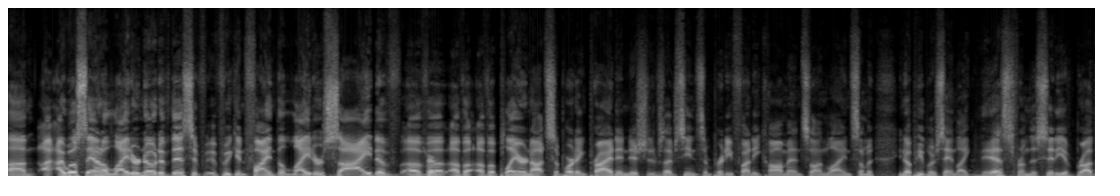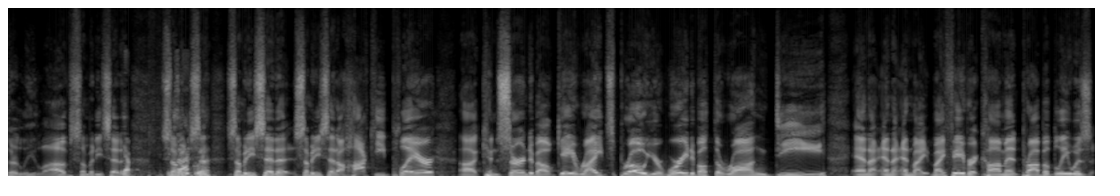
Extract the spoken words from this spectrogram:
um, I, I, will say on a lighter note of this, if, if we can find the lighter side of of, sure. a, of, a, of a player not supporting Pride initiatives, I've seen some pretty funny comments online. Some you know people are saying like this from the city of brotherly love. Somebody said yep, somebody exactly. said somebody said a, somebody said a hockey player uh, concerned about gay rights, bro. You're worried about the wrong D. And and and my my favorite comment probably was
